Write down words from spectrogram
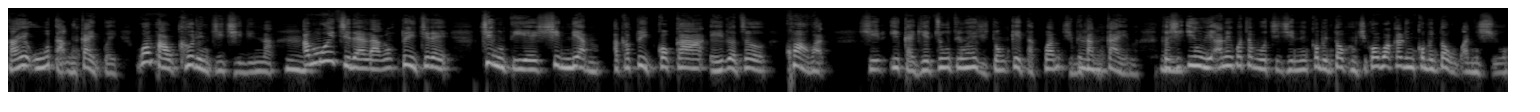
甲迄无党改过，我嘛有可能支持恁啦。啊，每一个人对即个政治诶信念，啊，甲对国家诶个做看法，是伊家己主张，迄是种价值观，是要当改嘛。就是因为安尼，我才无支持恁国民党，毋是讲我甲恁国民党有冤仇。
